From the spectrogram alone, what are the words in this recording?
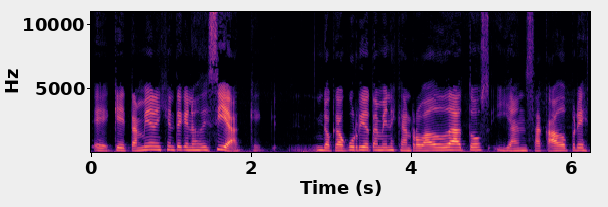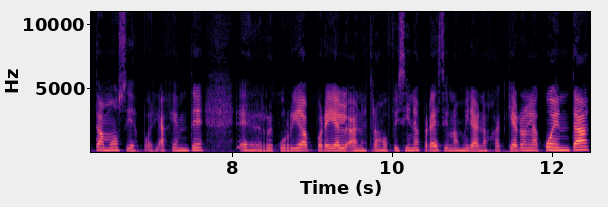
Eh, que también hay gente que nos decía que lo que ha ocurrido también es que han robado datos y han sacado préstamos y después la gente eh, recurría por ahí a, nuestras oficinas para decirnos, mira, nos hackearon la cuenta,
